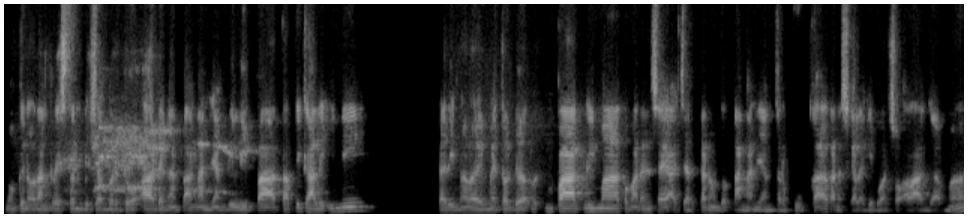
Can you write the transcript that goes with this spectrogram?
Mungkin orang Kristen bisa berdoa dengan tangan yang dilipat, tapi kali ini dari melalui metode 4, 5, kemarin saya ajarkan untuk tangan yang terbuka, karena sekali lagi bukan soal agama.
